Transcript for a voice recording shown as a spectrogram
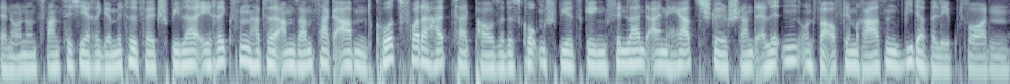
Der 29-jährige Mittelfeldspieler Eriksen hatte am Samstagabend kurz vor der Halbzeitpause des Gruppenspiels gegen Finnland einen Herzstillstand erlitten und war auf dem Rasen wiederbelebt worden.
